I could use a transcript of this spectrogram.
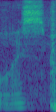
boys.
